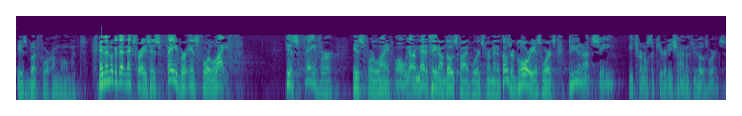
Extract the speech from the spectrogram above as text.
is but for a moment. And then look at that next phrase, His favor is for life. His favor is for life. Oh, we ought to meditate on those five words for a minute. Those are glorious words. Do you not see eternal security shining through those words?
